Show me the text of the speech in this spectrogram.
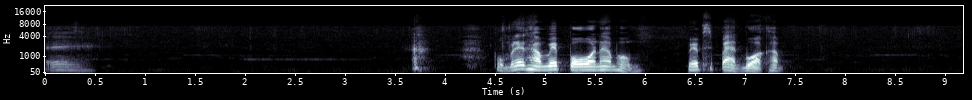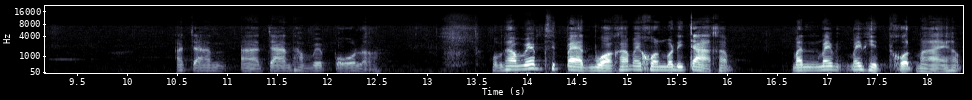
เออผมไม่ได้ทำเว็บโปรนะครับผม เว็บสิบแปดบวกครับ อาจารย์อาจารย์ทำเว็บโปรเหรอ ผมทำเว็บสิบแปดบวกครับให้คนบริจาคครับ มันไม่ไม่ผิดกฎหมายครับ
